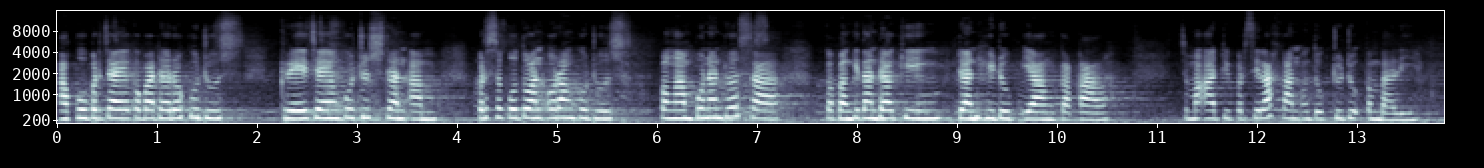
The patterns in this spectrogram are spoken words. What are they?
Aku percaya kepada Roh Kudus, gereja yang kudus dan am, persekutuan orang kudus, pengampunan dosa, kebangkitan daging, dan hidup yang kekal. Jemaat dipersilahkan untuk duduk kembali.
